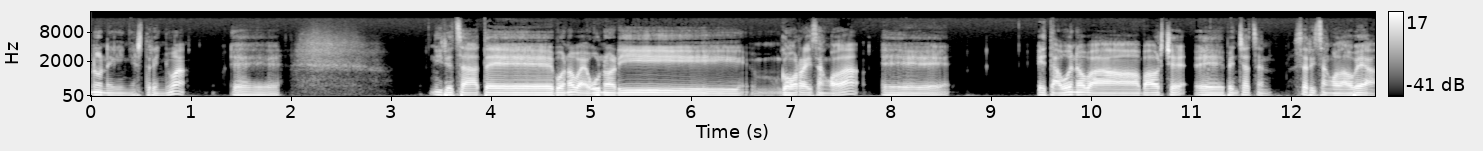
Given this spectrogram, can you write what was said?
non egin estrenua. E, niretzat e, bueno, ba, egun hori gogorra izango da e, eta bueno ba, ba hortxe e, pentsatzen zer izango da hobea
